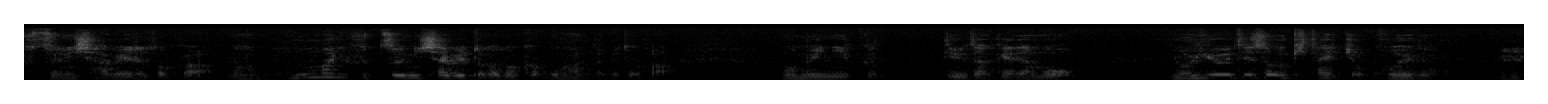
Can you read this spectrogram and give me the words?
普通に喋るとかほんまに普通に喋るとかどっかご飯食べとか飲みに行くっていうだけでも余裕でその期待値を超えるの。よ、うんうん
